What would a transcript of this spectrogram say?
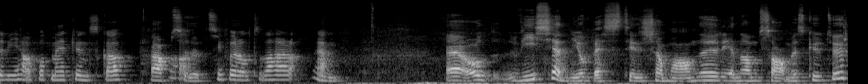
at vi har fått mer kunnskap Absolutt. i forhold til det her, da. Ja. Mm. Eh, og vi kjenner jo best til sjamaner gjennom samisk kultur.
